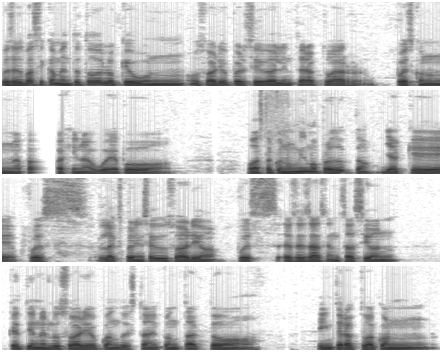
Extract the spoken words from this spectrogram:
pues es básicamente todo lo que un usuario percibe al interactuar pues con una página web o, o hasta con un mismo producto, ya que pues la experiencia de usuario pues es esa sensación que tiene el usuario cuando está en contacto e interactúa con,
